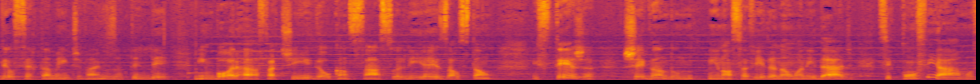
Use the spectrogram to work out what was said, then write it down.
Deus certamente vai nos atender, embora a fatiga, o cansaço ali, a exaustão esteja chegando em nossa vida, na humanidade, se confiarmos,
